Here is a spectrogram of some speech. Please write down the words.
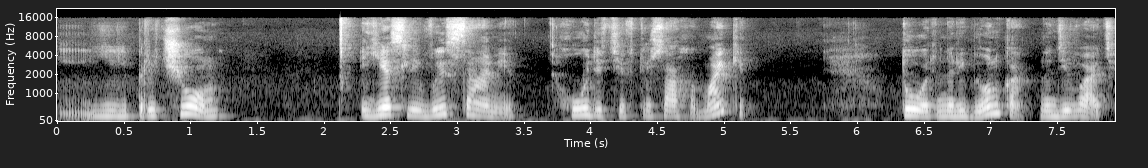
И причем, если вы сами ходите в трусах и майке, то на ребенка надевать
